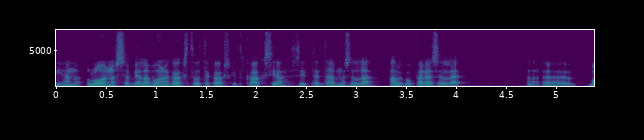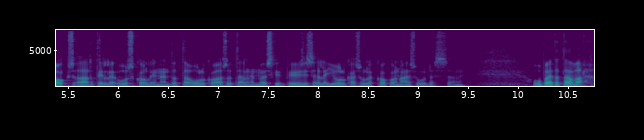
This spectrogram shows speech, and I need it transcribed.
ihan luonnossa vielä vuonna 2022 ja sitten tämmöisellä alkuperäiselle ö, box artille uskollinen tota, ulkoasu tälle myöskin fyysiselle julkaisulle kokonaisuudessaan. Upeata tavaraa.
